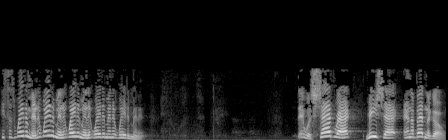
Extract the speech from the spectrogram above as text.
He says, wait a minute, wait a minute, wait a minute, wait a minute, wait a minute. It was Shadrach, Meshach, and Abednego.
